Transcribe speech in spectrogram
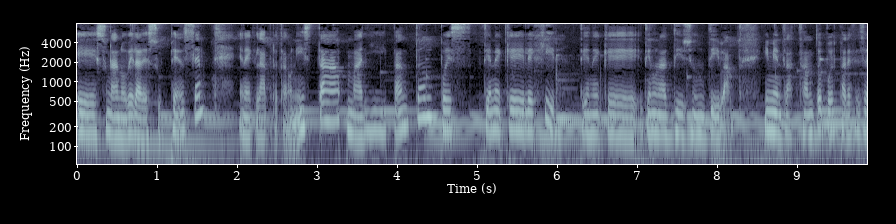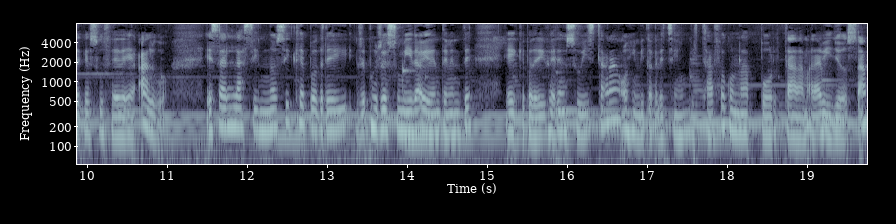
Es una novela de suspense en el que la protagonista, Mary Panton, pues tiene que elegir, tiene, que, tiene una disyuntiva y mientras tanto pues parece ser que sucede algo. Esa es la sinopsis que podréis, muy resumida evidentemente, eh, que podréis ver en su Instagram. Os invito a que le echéis un vistazo con una portada maravillosa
